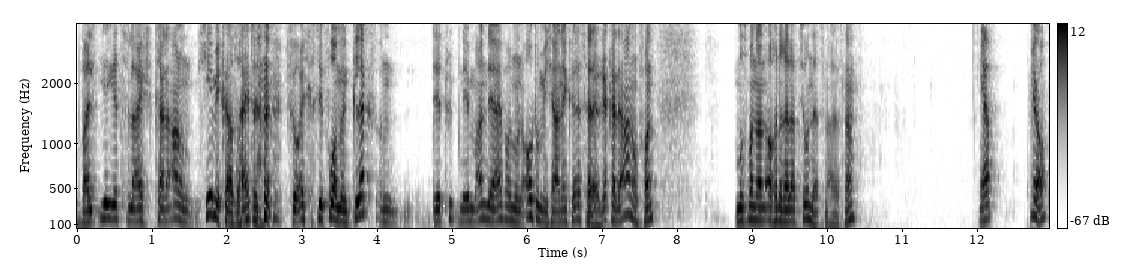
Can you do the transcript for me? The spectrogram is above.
weil ihr jetzt vielleicht, keine Ahnung, Chemiker seid, für euch ist die Form ein Klacks und der Typ nebenan, der einfach nur ein Automechaniker ist, hat er gar keine Ahnung von, muss man dann auch in Relation setzen alles, ne? Ja, Ja.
